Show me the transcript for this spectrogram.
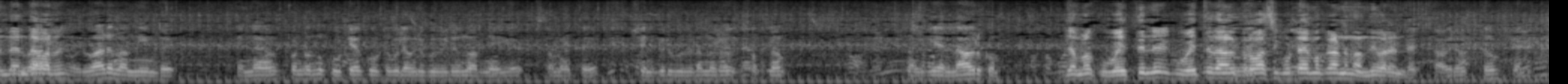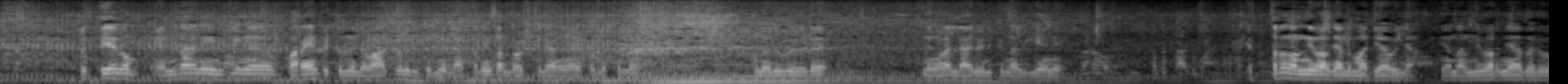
എന്താ എന്താ പറഞ്ഞു? ഒരുപാട് നന്ദിയുണ്ട്. എന്നെ കൊണ്ടൊന്നും കൂട്ടിയാൽ കൂട്ടുപോലെ ഒരു വീട് എന്ന് പറഞ്ഞ സമയത്ത്. പക്ഷെ എനിക്കൊരു വീടെന്നൊരു സ്വപ്നം നൽകിയ എല്ലാവർക്കും. ഇത് നമ്മളെ കുവൈത്തിന്റെ കുവൈത്ത് പ്രവാസി കൂട്ടായ്മക്കാണ് നന്ദി പറയണ്ടേ? അവരൊക്കെ പ്രത്യേകം എന്താണ് എനിക്കിങ്ങനെ പറയാൻ കിട്ടുന്നില്ല വാക്കുകൾ കിട്ടുന്നില്ല. അത്രയും സന്തോഷത്തിലാണ് ഞാൻ ഇപ്പോൾ നിൽക്കുന്നത്. ഇങ്ങനൊരു വീട് നിങ്ങളെല്ലാവരും എനിക്ക് നൽകിയതിന് എത്ര നന്ദി പറഞ്ഞാലും മതിയാവില്ല. ഞാൻ നന്ദി പറഞ്ഞാൽ അതൊരു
